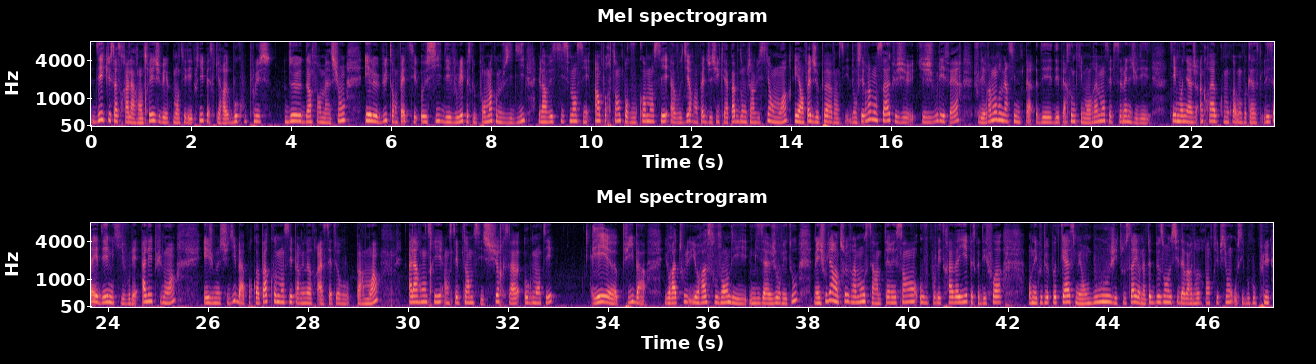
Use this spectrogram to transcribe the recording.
Dès que ça sera la rentrée, je vais augmenter les prix parce qu'il y aura beaucoup plus de d'informations. Et le but en fait c'est aussi d'évoluer parce que pour moi comme je vous ai dit l'investissement c'est important pour vous commencez à vous dire en fait je suis capable donc j'investis en moi et en fait je peux avancer. Donc c'est vraiment ça que je, voulais faire. Je voulais vraiment remercier des, des, personnes qui m'ont vraiment cette semaine j'ai eu des témoignages incroyables comme quoi mon podcast les a aidés mais qui voulaient aller plus loin. Et je me suis dit bah pourquoi pas commencer par une offre à 7 euros par mois. À la rentrée en septembre, c'est sûr que ça va augmenter. Et euh, puis, bah, il y aura souvent des mises à jour et tout. Mais je voulais un truc vraiment où c'est intéressant, où vous pouvez travailler, parce que des fois, on écoute le podcast, mais on bouge et tout ça. Et on a peut-être besoin aussi d'avoir une retranscription où c'est beaucoup plus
